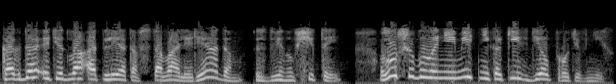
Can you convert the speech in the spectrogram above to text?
Когда эти два атлета вставали рядом, сдвинув щиты, лучше было не иметь никаких дел против них.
